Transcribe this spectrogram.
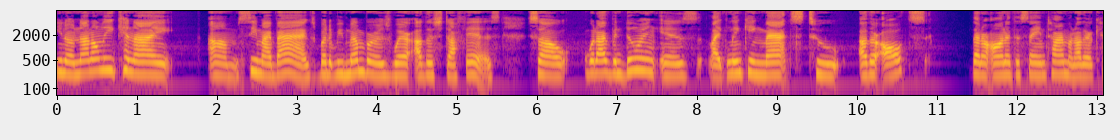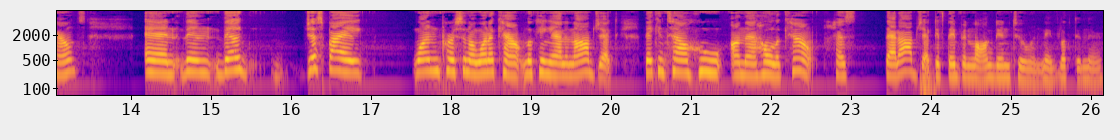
You know, not only can I um, see my bags, but it remembers where other stuff is. So what I've been doing is like linking mats to other alts that are on at the same time on other accounts, and then they'll just by one person on one account looking at an object, they can tell who on that whole account has that object if they've been logged into and they've looked in their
